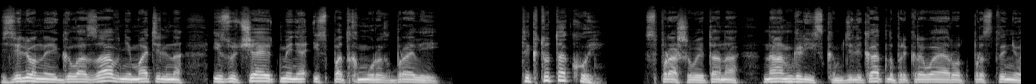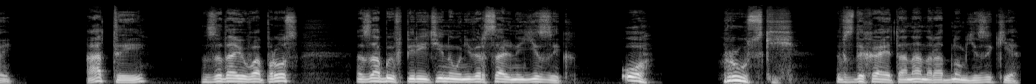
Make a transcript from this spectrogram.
зеленые глаза внимательно изучают меня из-под хмурых бровей. «Ты кто такой?» — спрашивает она на английском, деликатно прикрывая рот простыней. «А ты?» — задаю вопрос, забыв перейти на универсальный язык. «О, русский!» — вздыхает она на родном языке.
